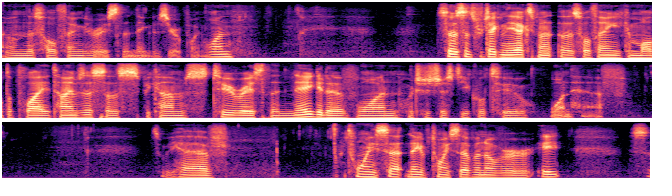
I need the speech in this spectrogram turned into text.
and this whole thing is raised to the negative 0.1. So since we're taking the exponent of this whole thing, you can multiply it times this, so this becomes 2 raised to the negative 1, which is just equal to 1 half. So we have 20 negative 27 over 8. So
